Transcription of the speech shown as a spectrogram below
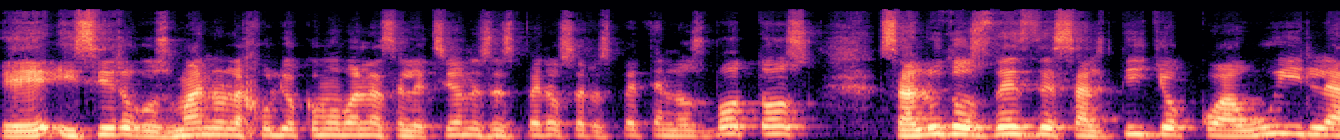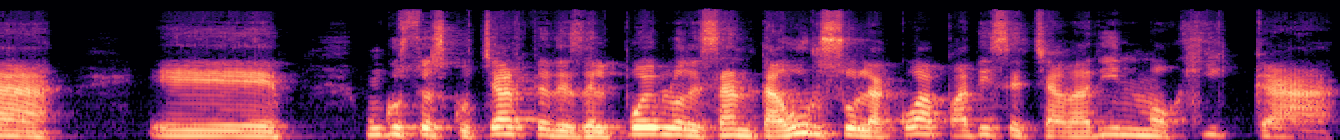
Eh, Isidro Guzmán, hola Julio, ¿cómo van las elecciones? Espero se respeten los votos. Saludos desde Saltillo, Coahuila. Eh, un gusto escucharte desde el pueblo de Santa Úrsula, Coapa, dice Chavarín Mojica.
